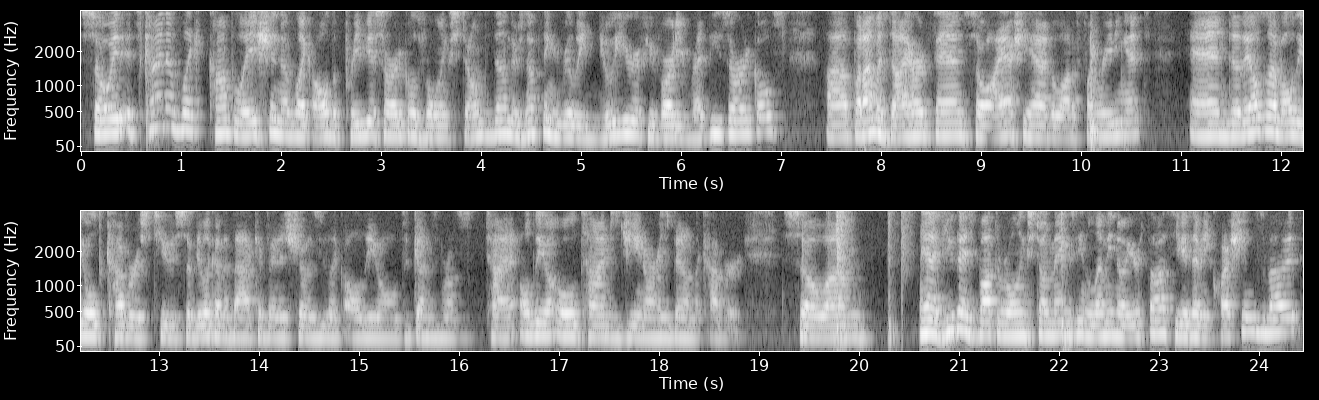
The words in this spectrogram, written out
So it, it's kind of like a compilation of like all the previous articles Rolling Stones done. There's nothing really new here if you've already read these articles. Uh, but I'm a diehard fan, so I actually had a lot of fun reading it. And uh, they also have all the old covers too. So if you look on the back of it, it shows you like all the old Guns N' Roses time, all the old times GNR has been on the cover. So um, yeah, if you guys bought the Rolling Stone magazine, let me know your thoughts. You guys have any questions about it?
